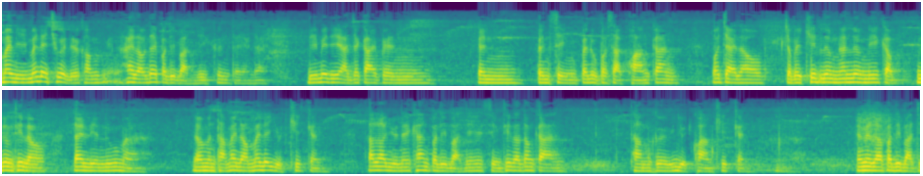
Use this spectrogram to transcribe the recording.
ไม่มีไม่ได้ช่วยเหลือคำให้เราได้ปฏิบัติดีขึ้นแต่อย่างใดดีไม่ดีอาจจะกลายเป็นเป็นเป็นสิ่งเป็นอุปสรรคขวางกัน้นเพราะใจเราจะไปคิดเรื่องนั้นเรื่องนี้กับเรื่องที่เราได้เรียนรู้มา แล้วมันทำให้เราไม่ได้หยุดคิดกัน ถ้าเราอยู่ในขั้นปฏิบัตินี้สิ่งที่เราต้องการทำคือหยุดความคิดกันในเวลาปฏิบัติจ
